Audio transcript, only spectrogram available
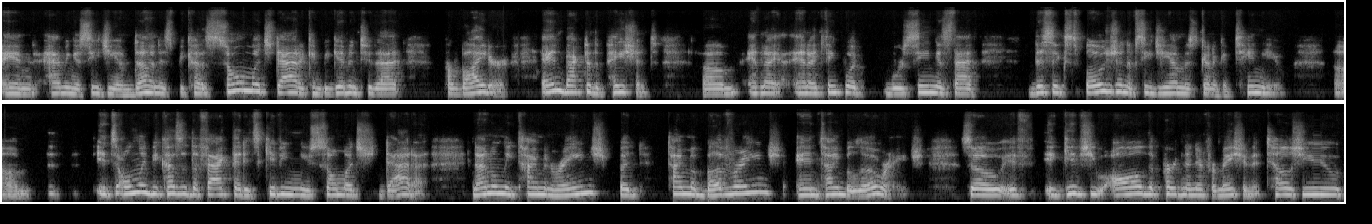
and having a CGM done is because so much data can be given to that provider and back to the patient. Um, and I and I think what we're seeing is that this explosion of CGM is going to continue. Um, it's only because of the fact that it's giving you so much data, not only time and range, but time above range and time below range. So if it gives you all the pertinent information, it tells you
